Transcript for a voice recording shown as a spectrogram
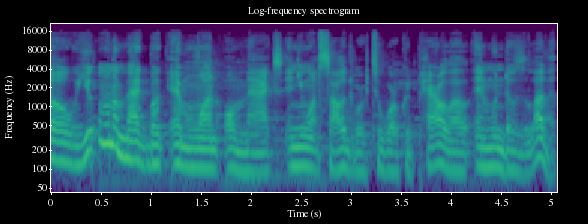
So you own a MacBook M1 or Max and you want SolidWorks to work with Parallel in Windows 11.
